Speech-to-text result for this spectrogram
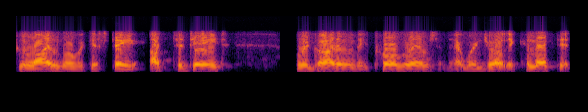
show line where we can stay up to date regarding the programs that we're jointly connected.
